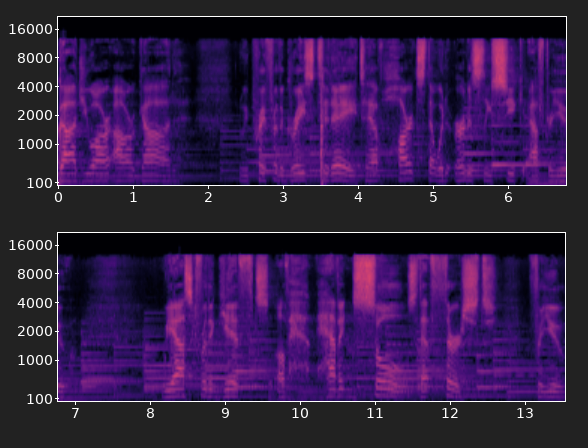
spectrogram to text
God, you are our God. And we pray for the grace today to have hearts that would earnestly seek after you. We ask for the gift of having souls that thirst for you.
